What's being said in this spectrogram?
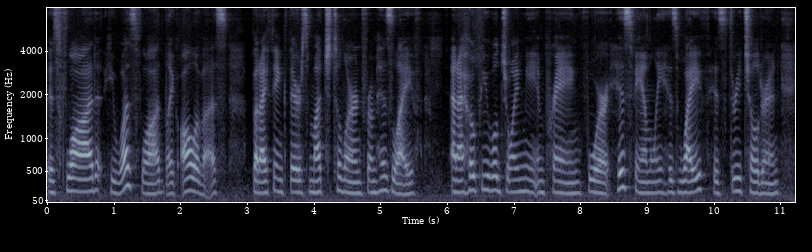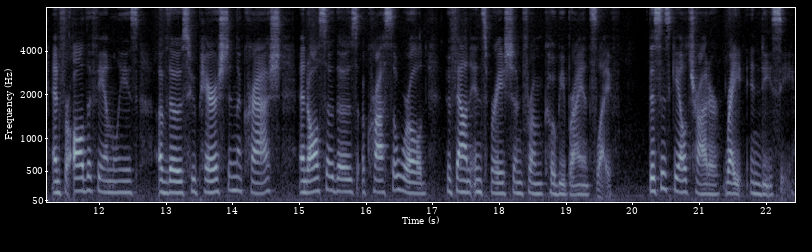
is flawed, he was flawed like all of us, but I think there's much to learn from his life and I hope you will join me in praying for his family, his wife, his three children, and for all the families of those who perished in the crash, and also those across the world who found inspiration from Kobe Bryant's life. This is Gayle Trotter, right in DC.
